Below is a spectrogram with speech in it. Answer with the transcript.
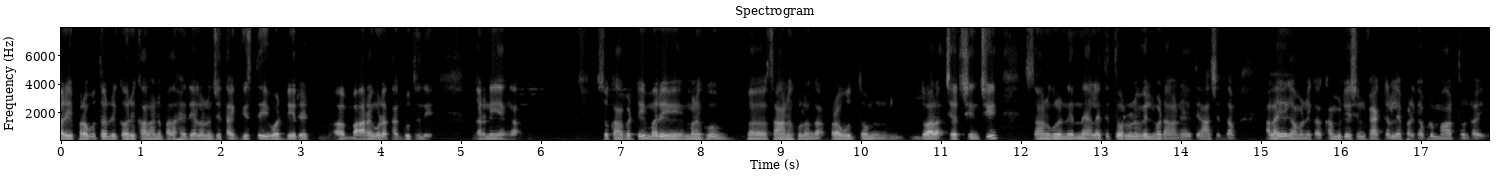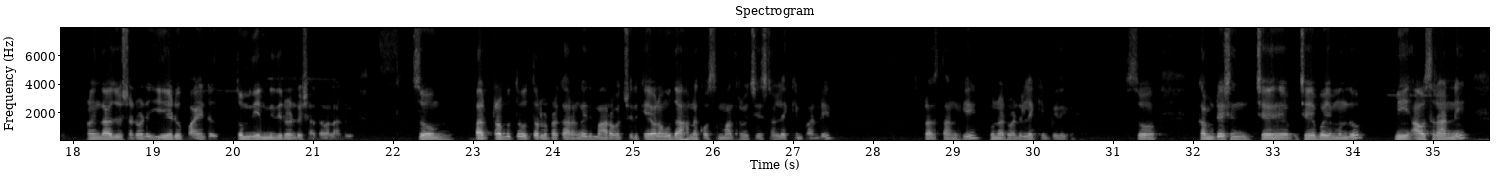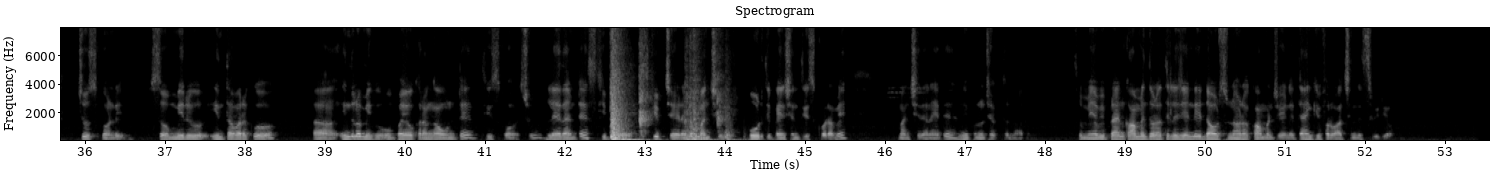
మరి ప్రభుత్వం రికవరీ కాలాన్ని పదహైదేళ్ళ నుంచి తగ్గిస్తే ఈ వడ్డీ రేట్ భారం కూడా తగ్గుతుంది గణనీయంగా. సో, కాబట్టి మరి మనకు సానుకూలంగా ప్రభుత్వం ద్వారా చర్చించి సానుకూల నిర్ణయాలు అయితే త్వరలో వెలువడాలని అయితే ఆశిద్దాం. అలాగే గమనిక కమ్యుటేషన్ ఫ్యాక్టర్‌లు ఎప్పటికప్పుడు మారుతుంటాయి. మనం ఇందాక చూసినటువంటి 7.982% అలాంటివి. సో, ప్రభుత్వ ఉత్తర్వుల ప్రకారంగా ఇది మారవచ్చు. ఇది కేవలం ఉదాహరణ కోసం మాత్రమే చేసిన లెక్కింపండి. ప్రస్తుతానికి ఉన్నటువంటి లెక్కింపు ఇది సో, కంప్యూటేషన్ చే చేయబోయే ముందు మీ అవసరాన్ని చూసుకోండి. సో, మీరు ఇంతవరకు ఇందులో మీకు ఉపయోగకరంగా ఉంటే తీసుకోవచ్చు. లేదంటే స్కిప్ స్కిప్ చేయడమే మంచిది. పూర్తి పెన్షన్ తీసుకోవడమే మంచిదనైతే నిపుణులు చెప్తున్నారు. సో, మీ అభిప్రాయాన్ని కామెంట్ ద్వారా తెలియజేయండి. డౌట్స్ ఉన్నారో కామెంట్ చేయండి. Thank you for watching this video.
